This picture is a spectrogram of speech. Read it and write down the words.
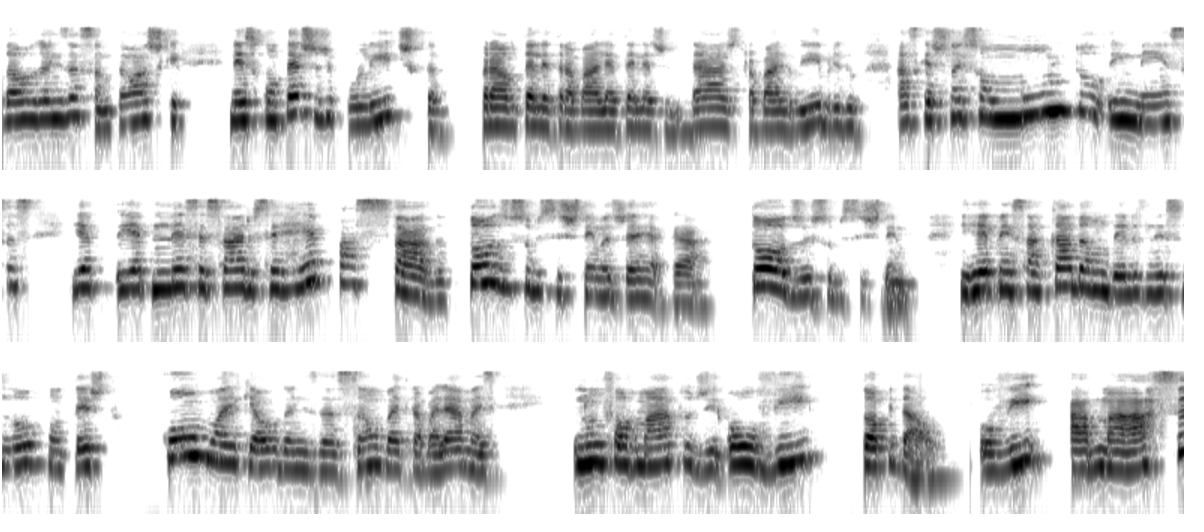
da organização. Então, acho que nesse contexto de política, para o teletrabalho, a teleatividade, o trabalho híbrido, as questões são muito imensas e é, e é necessário ser repassado todos os subsistemas de RH, todos os subsistemas, e repensar cada um deles nesse novo contexto, como é que a organização vai trabalhar, mas num formato de ouvir top-down, ouvir a massa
